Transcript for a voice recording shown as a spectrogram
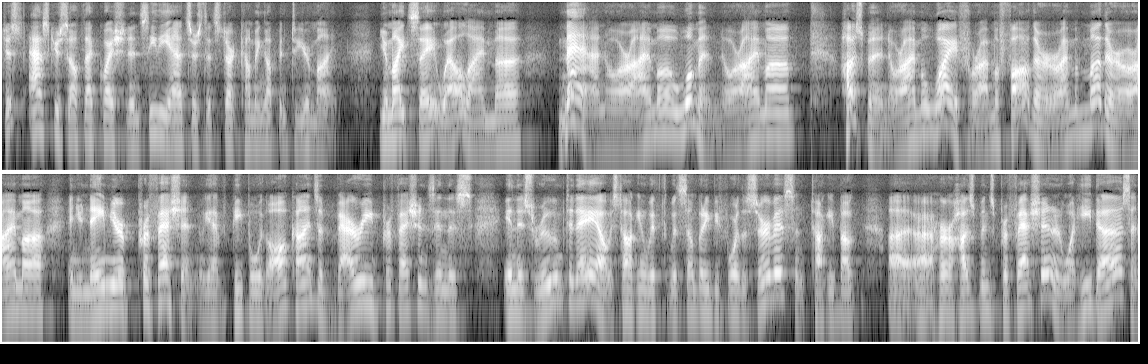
Just ask yourself that question and see the answers that start coming up into your mind. You might say, Well, I'm. Uh, man, or I'm a woman, or I'm a husband, or I'm a wife, or I'm a father, or I'm a mother, or I'm a, and you name your profession. We have people with all kinds of varied professions in this in this room today. I was talking with, with somebody before the service and talking about uh, uh, her husband's profession and what he does. And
